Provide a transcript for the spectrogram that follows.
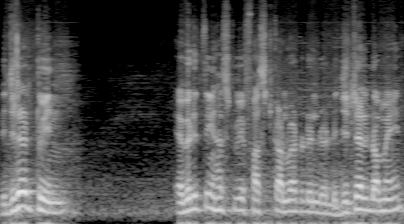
digital twin, everything has to be first converted into a digital domain,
